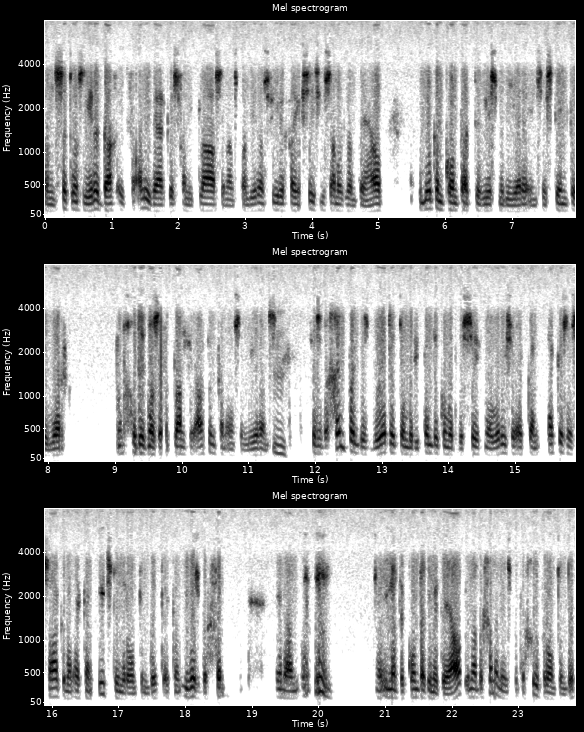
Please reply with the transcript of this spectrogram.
dan sit ons die hele dag uit vir al die werkers van die plaas en dan spandeer ons 4 of 5 sessies saam met hulle om te help om ook in kontak te wees met die Here en sy stem te hoor. Want God het ons 'n plan vir elkeen van ons lewens. Mm. So die beginpunt is bloot om by die punt te kom wat besef nou hoorie so ek kan ek is 'n saak maar ek kan iets doen rondom dit. Ek kan iewers begin. En dan nou iemand te kontak om te help en dan begin 'n mens met 'n groep rondom dit.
